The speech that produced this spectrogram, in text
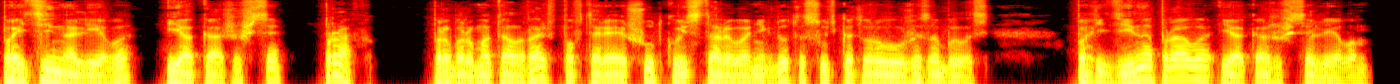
«Пойди налево, и окажешься прав», – пробормотал Ральф, повторяя шутку из старого анекдота, суть которого уже забылась. «Пойди направо, и окажешься левым».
